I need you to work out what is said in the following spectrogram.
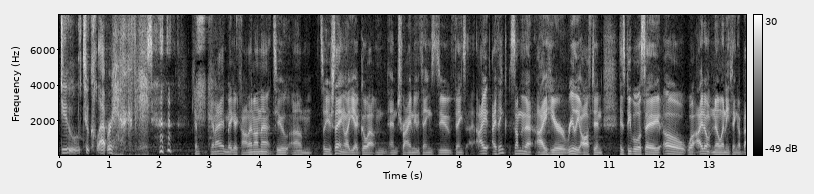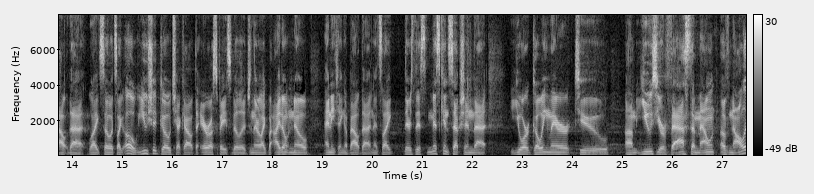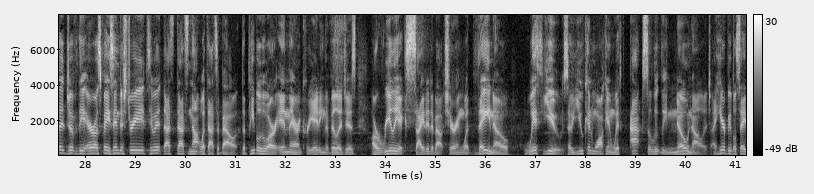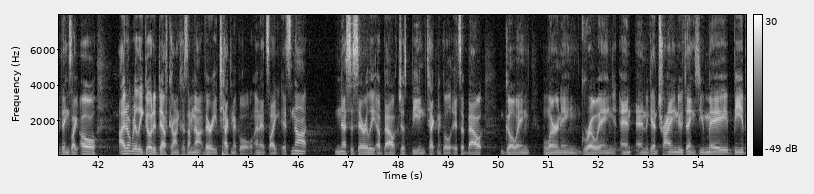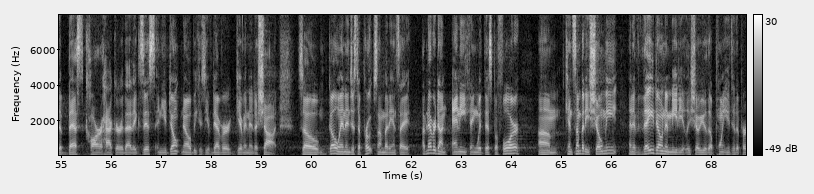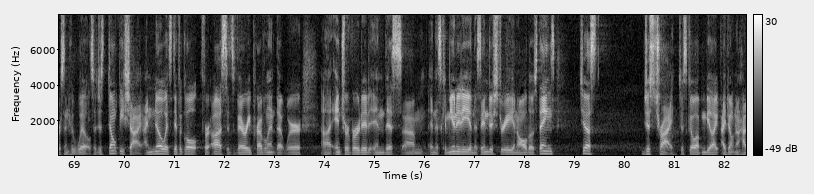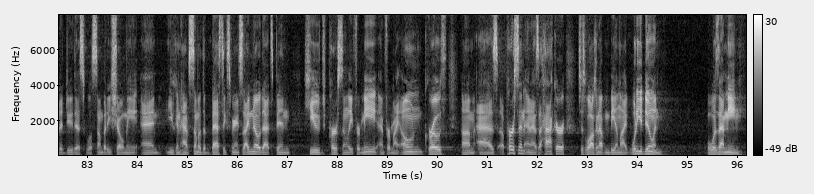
do to collaborate or compete. Can, can I make a comment on that too? Um, so you're saying like, yeah, go out and, and try new things, do things. I, I think something that I hear really often is people will say, oh, well, I don't know anything about that. Like, so it's like, oh, you should go check out the aerospace village. And they're like, but I don't know anything about that. And it's like, there's this misconception that you're going there to um, use your vast amount of knowledge of the aerospace industry to it. That's that's not what that's about. The people who are in there and creating the villages are really excited about sharing what they know with you, so you can walk in with absolutely no knowledge. I hear people say things like, "Oh, I don't really go to DEF CON because I'm not very technical," and it's like it's not necessarily about just being technical. It's about going learning, growing, and, and again, trying new things. You may be the best car hacker that exists and you don't know because you've never given it a shot. So go in and just approach somebody and say, I've never done anything with this before. Um, can somebody show me? And if they don't immediately show you, they'll point you to the person who will. So just don't be shy. I know it's difficult for us. It's very prevalent that we're uh, introverted in this um, in this community, in this industry, and all those things. Just just try. Just go up and be like, I don't know how to do this. Will somebody show me? And you can have some of the best experiences. I know that's been huge personally for me and for my own growth um, as a person and as a hacker. Just walking up and being like, What are you doing? What does that mean?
